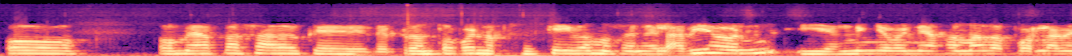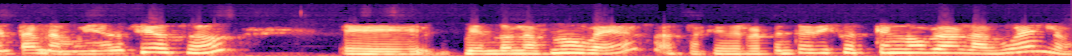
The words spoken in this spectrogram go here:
o o me ha pasado que de pronto, bueno, pues es que íbamos en el avión y el niño venía asomado por la ventana muy ansioso, eh, viendo las nubes, hasta que de repente dijo, es que no veo al abuelo.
